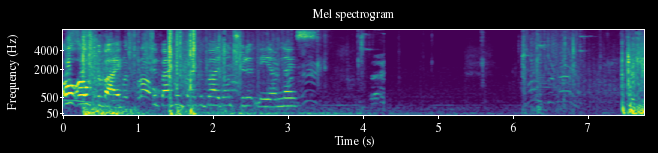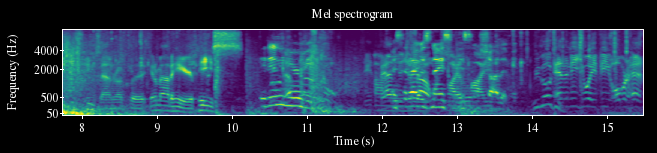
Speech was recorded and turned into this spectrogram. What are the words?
Oh, oh, goodbye. Goodbye, goodbye, goodbye. Don't shoot at me, I'm nice. Steam sound real quick. Get him out of here. Peace. They didn't hear me. The I said I was nice and they still shot at me. Enemy UAV overhead.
